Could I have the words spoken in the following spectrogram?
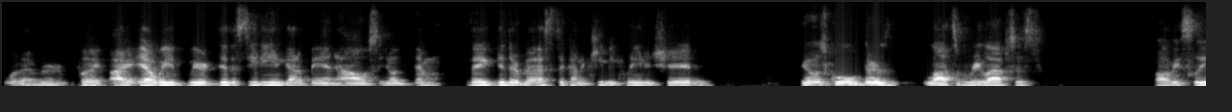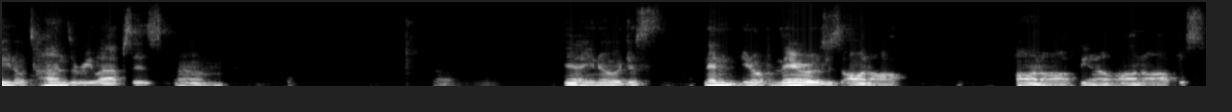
whatever. But I yeah, we we did the CD and got a band house. You know, and they did their best to kind of keep me clean and shit. And you know, it was cool. There's lots of relapses. Obviously, you know, tons of relapses. Um, uh, yeah, you know, it just then you know from there it was just on off on off, you know, on off, just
